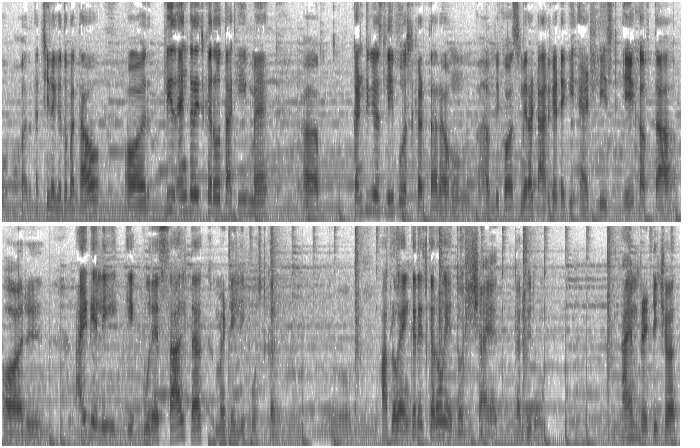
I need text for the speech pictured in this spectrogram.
और अच्छी लगे तो बताओ और प्लीज़ एंकरेज करो ताकि मैं कंटिन्यूसली पोस्ट करता रहूँ बिकॉज़ uh, मेरा टारगेट है कि एटलीस्ट एक हफ़्ता और आइडियली एक पूरे साल तक मैं डेली पोस्ट करूँ। तो आप लोग एंकरेज करोगे तो शायद कर भी दूँ। आई एम प्रेटी श्योर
